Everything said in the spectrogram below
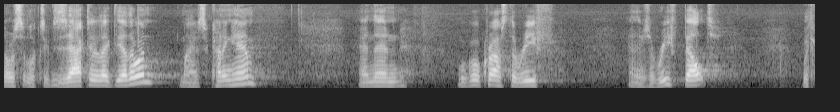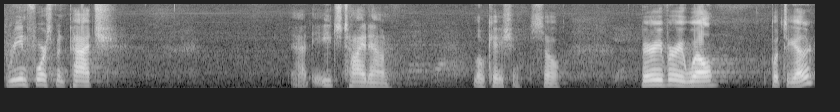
Notice it looks exactly like the other one, minus Cunningham. And then we'll go across the reef, and there's a reef belt with reinforcement patch at each tie down location. So very, very well put together.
